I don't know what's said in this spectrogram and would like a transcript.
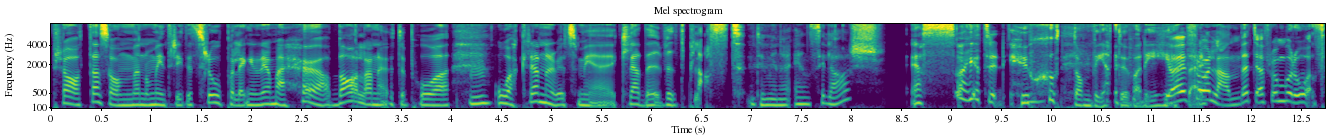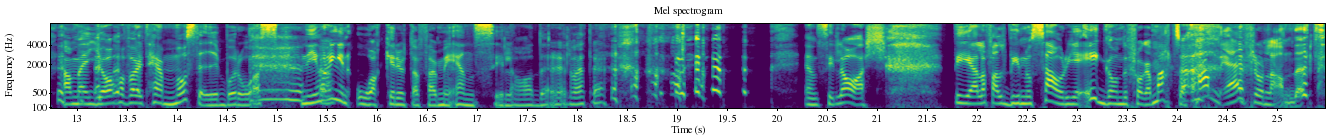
pratas om men de inte riktigt tror på längre. Det är de här höbalarna ute på Mm. åkrarna du vet, som är klädda i vit plast. Du menar ensilage? Jaså, heter det Hur sjutton vet du vad det heter? Jag är från landet, jag är från Borås. Ja, men jag har varit hemma hos dig i Borås. Ni har Ja. ingen åker utanför med ensilader eller vad heter det? Ensilage. Det är i alla fall dinosaurieägg om du frågar Mats och han är från landet.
